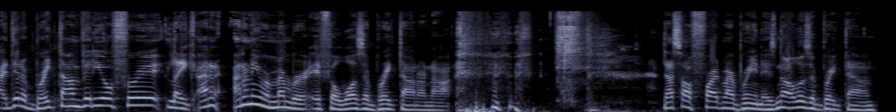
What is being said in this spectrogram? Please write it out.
I did a breakdown video for it. Like I don't I don't even remember if it was a breakdown or not. That's how fried my brain is. No, it was a breakdown.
